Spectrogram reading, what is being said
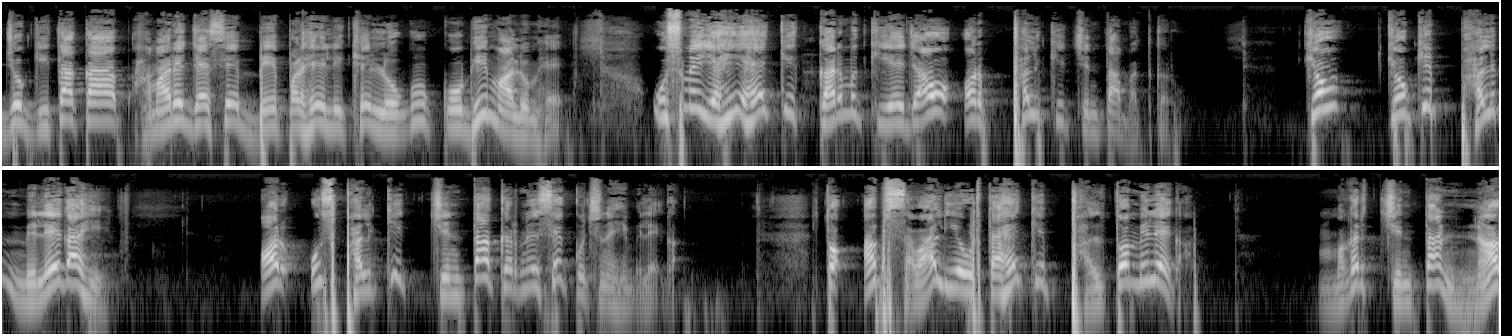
जो गीता का हमारे जैसे बेपढ़े लिखे लोगों को भी मालूम है, उसमें यही है कि कर्म किए जाओ और फल की चिंता मत करो। क्यों? क्योंकि फल मिलेगा ही। और उस फल की चिंता करने से कुछ नहीं मिलेगा। तो अब सवाल यह उठता है कि फल तो मिलेगा, मगर चिंता न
